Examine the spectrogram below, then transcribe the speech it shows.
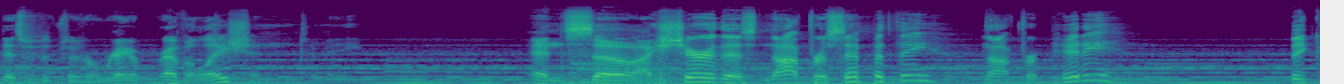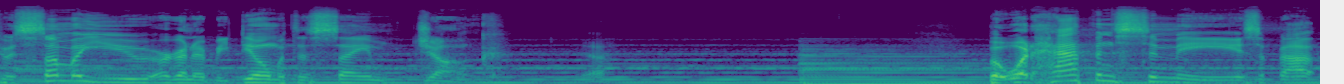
this was a re- revelation to me. And so I share this not for sympathy, not for pity, because some of you are going to be dealing with the same junk. Yeah. But what happens to me is about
